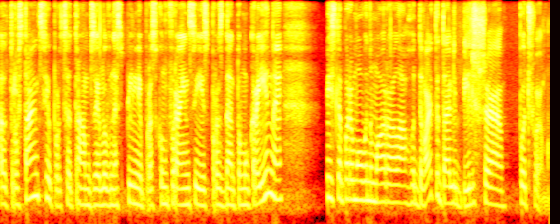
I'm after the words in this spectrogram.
електростанції. Про це Трамп заявив на спільній прес-конференції з президентом України після перемовин Мара-Лаго. Давайте далі більше почуємо.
